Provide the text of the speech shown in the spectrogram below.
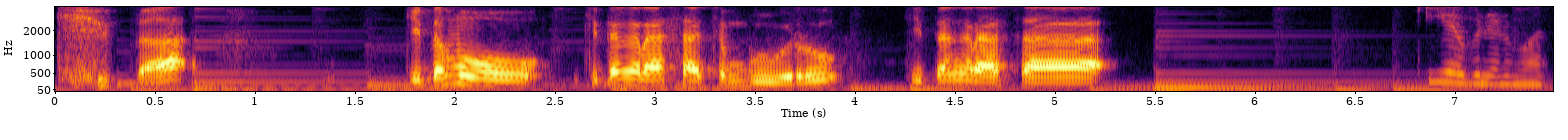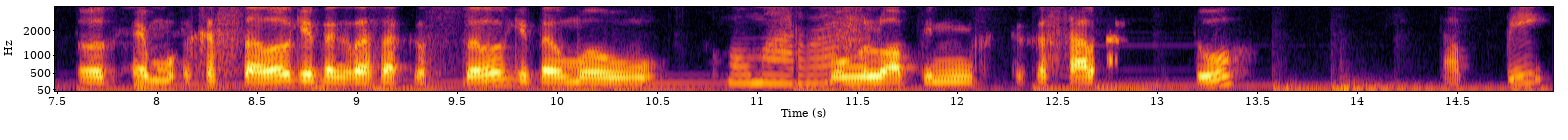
kita kita mau kita ngerasa cemburu kita ngerasa iya bener banget. eh, emo- kesel kita ngerasa kesel kita mau mau marah? Mau ngeluapin kekesalan itu tapi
